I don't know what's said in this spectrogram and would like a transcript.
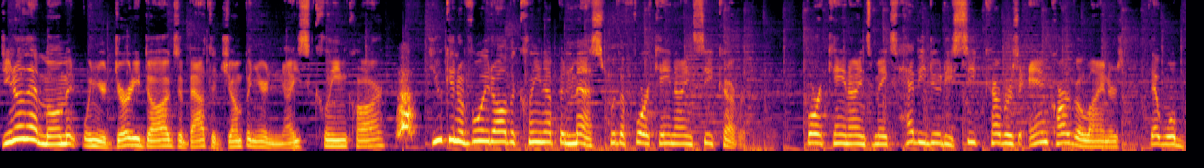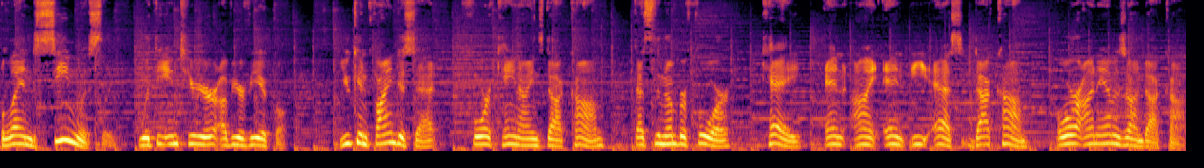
Do you know that moment when your dirty dog's about to jump in your nice, clean car? You can avoid all the cleanup and mess with a 4K9 seat cover. 4Knines makes heavy duty seat covers and cargo liners that will blend seamlessly with the interior of your vehicle. You can find us at 4Knines.com. That's the number 4 K N I N E S.com or on Amazon.com.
